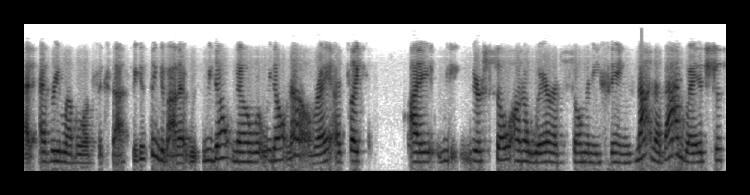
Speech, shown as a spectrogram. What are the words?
at every level of success. Because think about it, we, we don't know what we don't know, right? It's like I we we're so unaware of so many things. Not in a bad way. It's just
